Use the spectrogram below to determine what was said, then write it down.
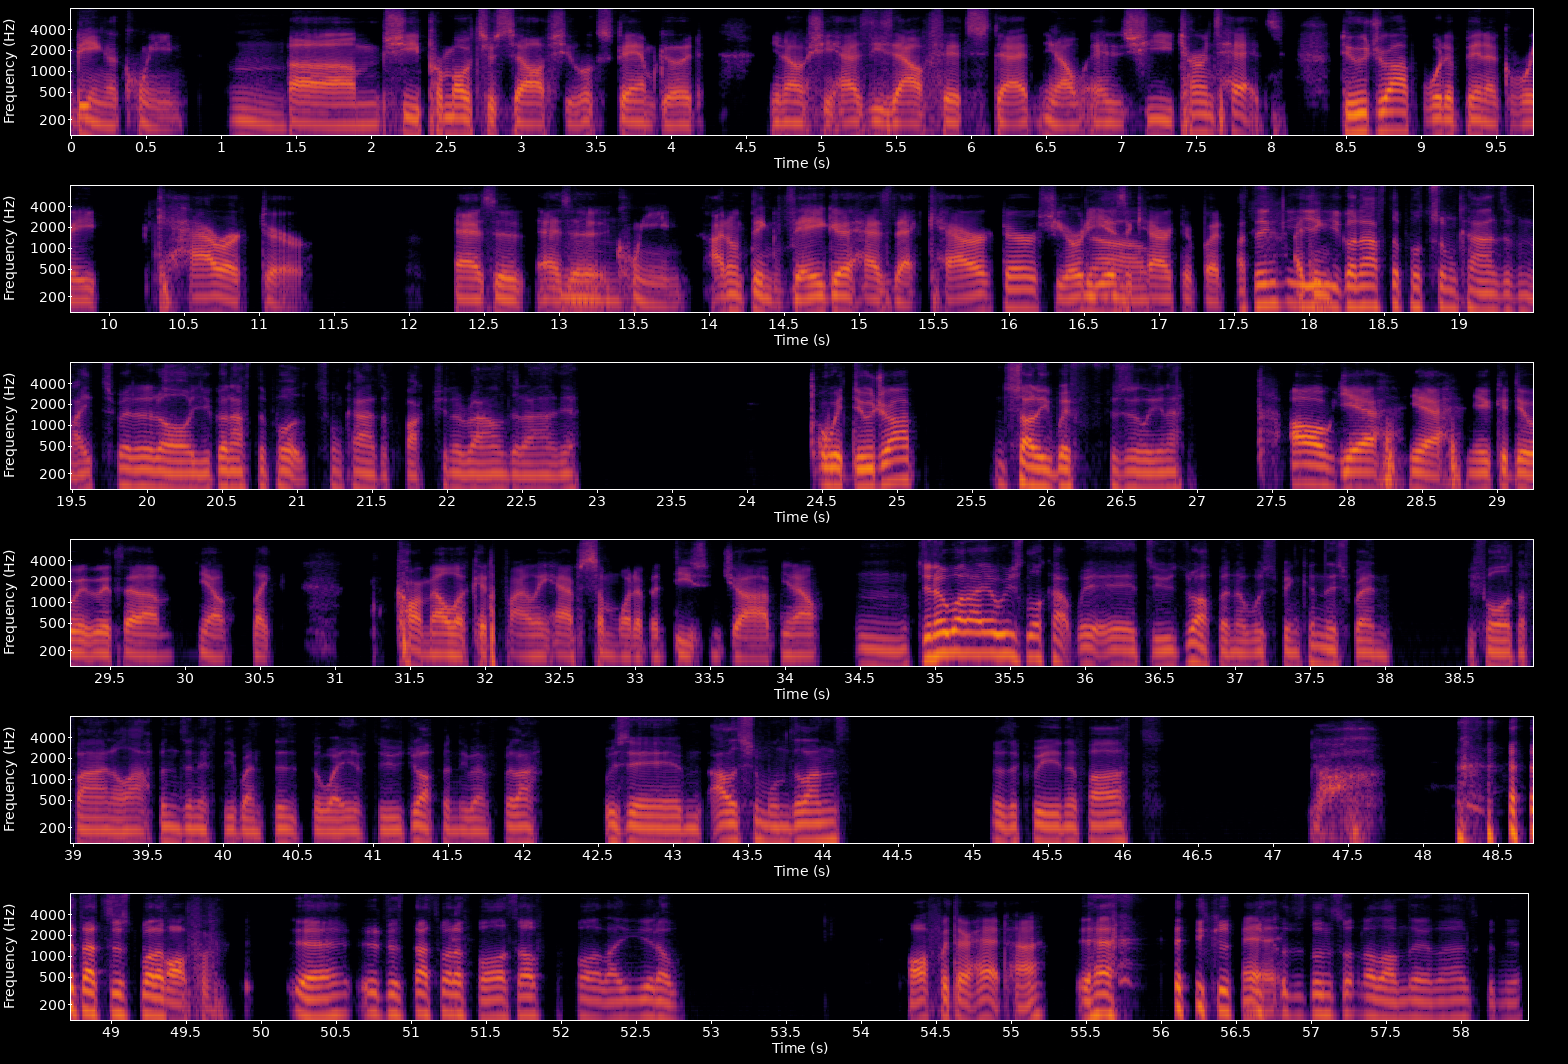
being a queen. Mm. Um, she promotes herself. She looks damn good. You know, she has these outfits that, you know, and she turns heads. Doudrop would have been a great character as a as a Mm. queen. I don't think Vega has that character. She already is a character, but I think, I you, think- you're to have to put some kinds of knights with it, or you're to have to put some kinds of faction around it, aren't you? with Doudrop, Sorry, with Zelina. oh yeah, yeah, you could do it with um, you know, like Carmella could finally have somewhat of a decent job, you know. Mm. Do you know what I always look at with uh, Doudrop? And I was thinking this when before the final happened, and if they went the, the way of Doudrop and they went for that, was um, Alice in Wonderland, of the Queen of Hearts. Ugh, that's just what I off of yeah, it just that's what I thought of. I thought like you know, off with their head, huh? yeah, you could, you could have done something along those lines, couldn't you?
